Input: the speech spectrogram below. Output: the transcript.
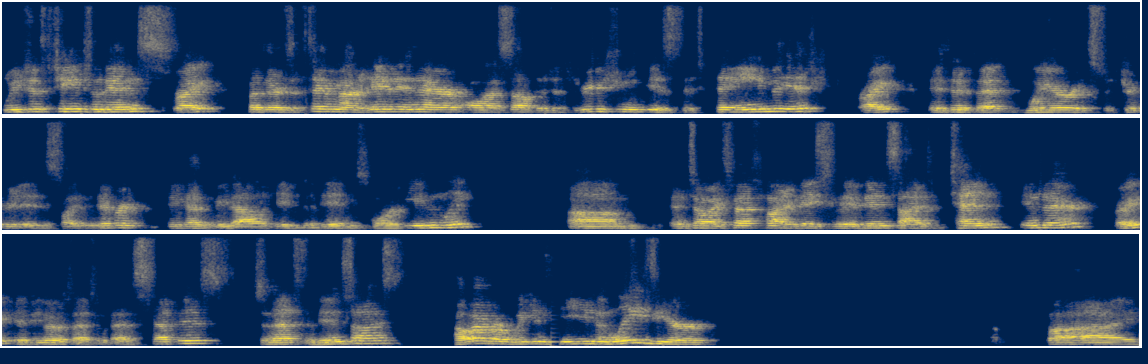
we just changed the bins, right? But there's the same amount of data in there, all that stuff. The distribution is the same-ish, right? It's just that where it's distributed is slightly different because we've allocated the bins more evenly. Um, and so I specified basically a bin size of 10 in there, right? If you notice, that's what that step is. So that's the bin size. However, we can be even lazier by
